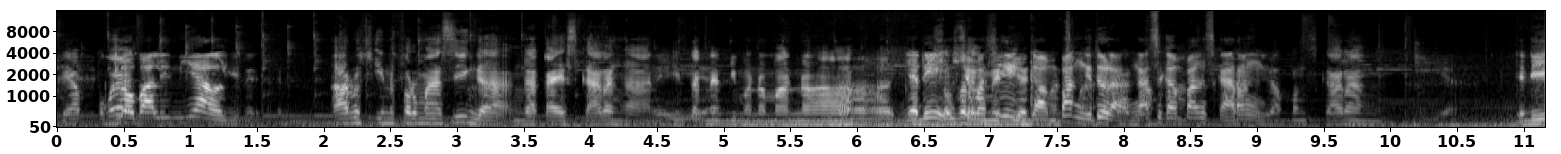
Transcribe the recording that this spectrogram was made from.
ya pokoknya Globalinial gitu. harus informasi nggak nggak kayak sekarang kan Iya. internet di mana-mana Heeh. jadi sosial informasi gampang mana-mana. gitu lah, nggak Gampang. segampang sekarang. gampang sekarang Iya. jadi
